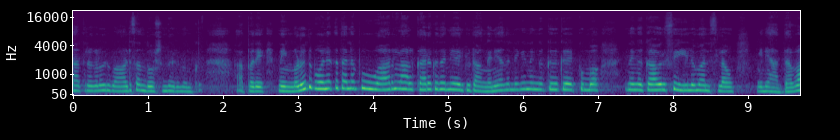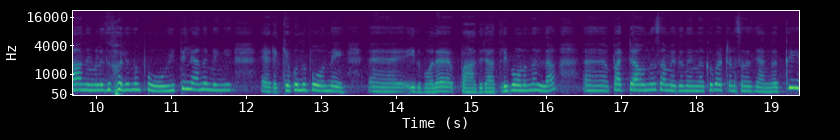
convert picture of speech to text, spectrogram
യാത്രകൾ ഒരുപാട് സന്തോഷം തരും നമുക്ക്. അപ്പോൾ അതെ നിങ്ങളും ഇതുപോലെയൊക്കെ തന്നെ പോവാറുള്ള ആൾക്കാരൊക്കെ തന്നെയായിരിക്കും കേട്ടോ അങ്ങനെയാണെന്നുണ്ടെങ്കിൽ നിങ്ങൾക്ക് ഇത് കേൾക്കുമ്പോൾ നിങ്ങൾക്ക് ആ ഒരു ഫീൽ മനസ്സിലാവും. ഇനി അഥവാ നിങ്ങൾ ഇതുപോലെ ഒന്നും പോയിട്ടില്ല എന്നുണ്ടെങ്കിൽ ഇടയ്ക്കൊക്കെ ഒന്ന് പോകുന്നേ ഇതുപോലെ പാതിരാത്രി പോകണമെന്നല്ല പറ്റാവുന്ന സമയത്ത് നിങ്ങൾക്ക് പറ്റണ സമയത്ത് ഞങ്ങൾക്ക് ഈ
